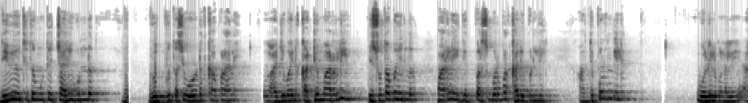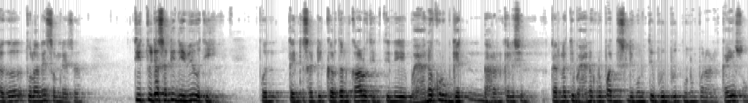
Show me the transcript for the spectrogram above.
देवी होती तर मग ते चारी गुंड भूतभूत असे ओरडत का पळाले? आजीबाईने काठी मारली मी स्वतः बघितलं. मारली की पर्स बरोबर खाली पडली आणि ते पळून गेले. वडील म्हणाले अगं तुला नाही समजायचं. ती तुझ्यासाठी देवी होती पण त्यांच्यासाठी कर्दन काळ होती. तिने भयानक रूप घेत धारण केलं असेल. त्यांना ती भयानक रूपात दिसली म्हणून ती भूतभूत म्हणून पळाले. काही असो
